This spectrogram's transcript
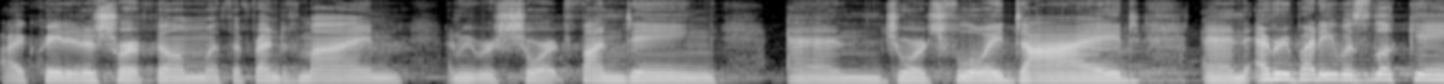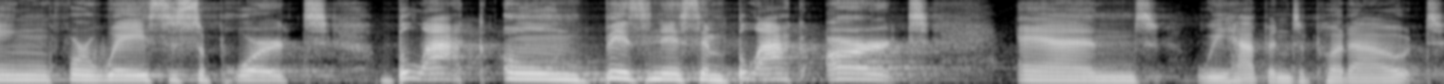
I created a short film with a friend of mine, and we were short funding, and George Floyd died, and everybody was looking for ways to support black owned business and black art. And we happened to put out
